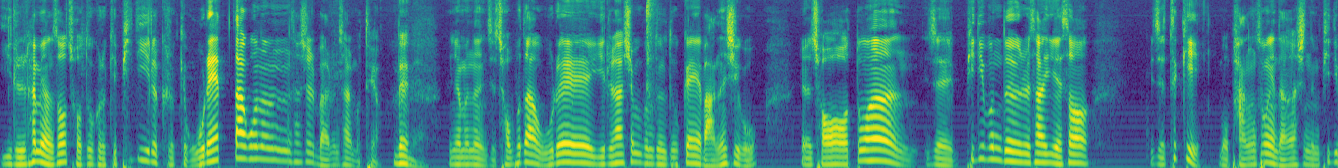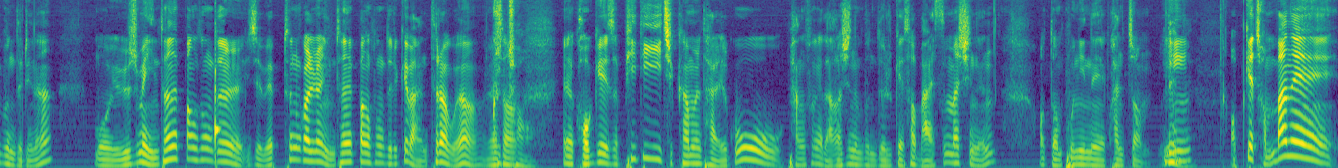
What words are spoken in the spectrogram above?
일을 하면서 저도 그렇게 PD 일을 그렇게 오래 했다고는 사실 말은 잘 못해요. 네네. 왜냐면은 이제 저보다 오래 일을 하신 분들도 꽤 많으시고 예, 저 또한 이제 PD 분들 사이에서 이제 특히 뭐 방송에 나가시는 PD 분들이나 뭐 요즘에 인터넷 방송들 이제 웹툰 관련 인터넷 방송들이 꽤 많더라고요. 그래서 그렇죠. 예, 거기에서 PD 직함을 달고 방송에 나가시는 분들께서 말씀하시는 어떤 본인의 관점이 네. 업계 전반에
